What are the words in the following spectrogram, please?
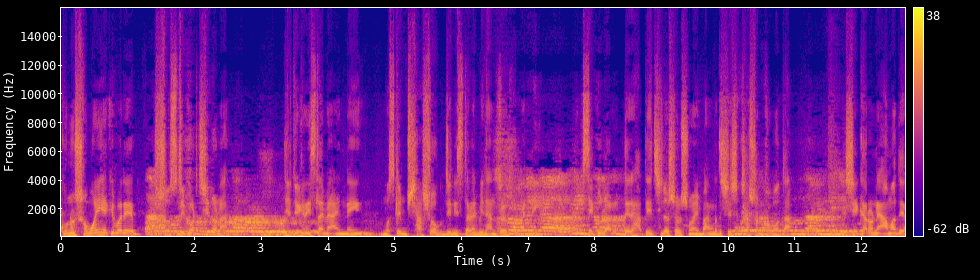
কোনো সময়ই একেবারে স্বস্তিকর ছিল না। যেহেতু এখানে ইসলামী আইন নেই, মুসলিম শাসক যিনি ইসলামের বিধান প্রয়োগ করবেন নেই, সেকুলারদের হাতেই ছিল সবসময় বাংলাদেশের শাসন ক্ষমতা। সে কারণে আমাদের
